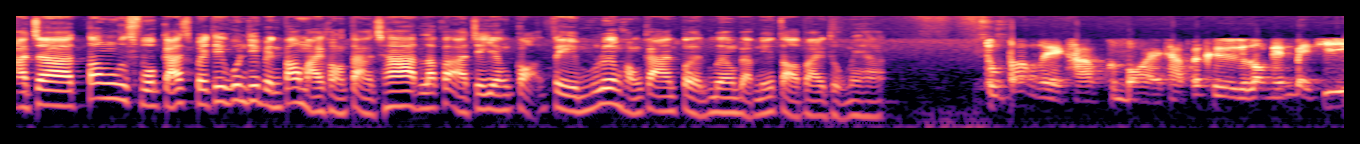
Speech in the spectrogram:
อาจจะต้องโฟกัสไปที่หุ้นที่เป็นเป้าหมายของต่างชาติ แล้วก็อาจจะยังเกาะธีมเรื่องของการเปิดเมืองแบบนี้ต่อไปถูกไหมฮะถูกต้องเลยครับคุณบอยครับ ก็คือเราเน้นไปที่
